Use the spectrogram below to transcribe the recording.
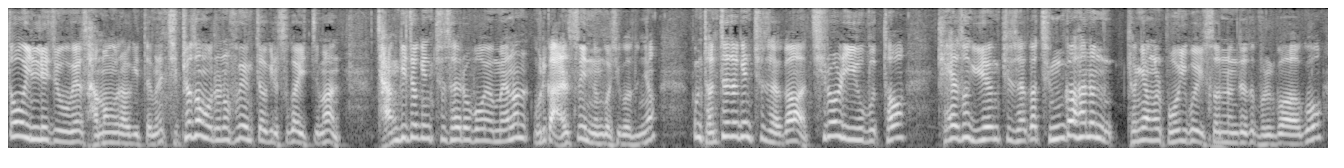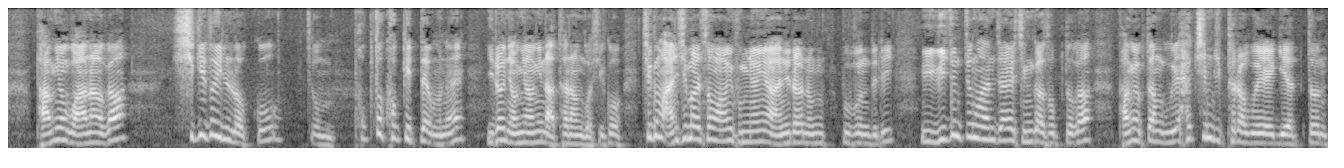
또 1, 2주 후에 사망을 하기 때문에 지표상으로는 후행적일 수가 있지만 장기적인 추세로 보면은 우리가 알 수 있는 것이거든요. 그럼 전체적인 추세가 7월 이후부터 계속 유행 추세가 증가하는 경향을 보이고 있었는데도 불구하고 방역 완화가 시기도 일렀고 좀 폭도 컸기 때문에 이런 영향이 나타난 것이고 지금 안심할 상황이 분명히 아니라는 부분들이 이 위중증 환자의 증가 속도가 방역 당국의 핵심 지표라고 얘기했던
